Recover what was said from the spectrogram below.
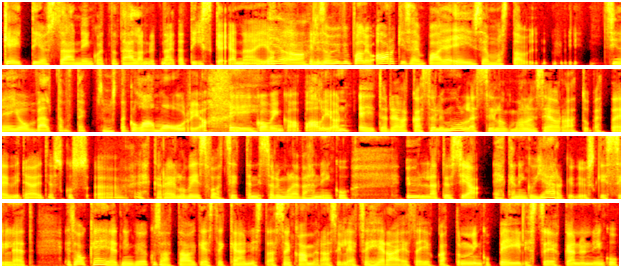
keittiössään, niin kuin, että no täällä on nyt näitä tiskejä näin. Ja, eli se on hyvin paljon arkisempaa ja ei semmoista siinä ei ole välttämättä semmoista glamouria ei. kovinkaan paljon. Ei todellakaan. Se oli mulle silloin, kun mä aloin seuraa tubettajien videoita joskus äh, ehkä reilu viisi vuotta sitten, niin se oli mulle vähän niin kuin yllätys ja ehkä niin kuin järkytyskin silleen, että, että okei, että niin kuin joku saattaa oikeasti käynnistää sen kameran silleen, että se herää ja se ei ole katsonut niin kuin peilistä, se ei ole käynyt niin kuin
